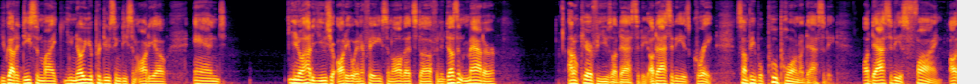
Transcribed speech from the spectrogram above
you've got a decent mic, you know you're producing decent audio, and you know how to use your audio interface and all that stuff, and it doesn't matter. I don't care if you use Audacity. Audacity is great. Some people poo poo on Audacity. Audacity is fine. Uh,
